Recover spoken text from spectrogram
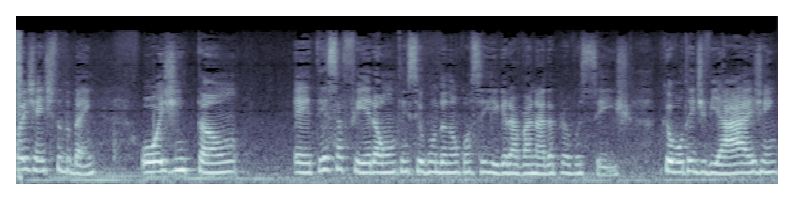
Oi, gente, tudo bem? Hoje, então, é terça-feira, ontem, segunda, eu não consegui gravar nada pra vocês. Porque eu voltei de viagem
